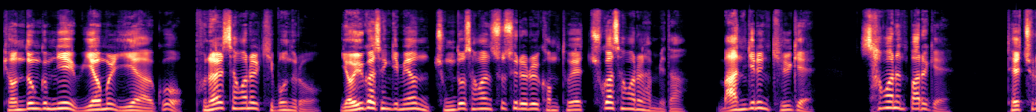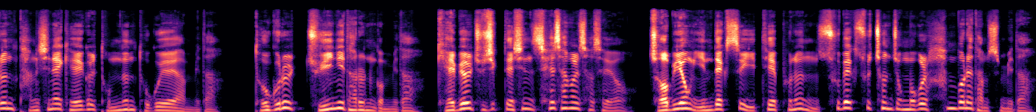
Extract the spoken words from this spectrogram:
변동금리의 위험을 이해하고 분할 상환을 기본으로 여유가 생기면 중도 상환 수수료를 검토해 추가 상환을 합니다. 만기는 길게, 상환은 빠르게, 대출은 당신의 계획을 돕는 도구여야 합니다. 도구를 주인이 다루는 겁니다. 개별 주식 대신 세상을 사세요. 저비용 인덱스 ETF는 수백 수천 종목을 한 번에 담습니다.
